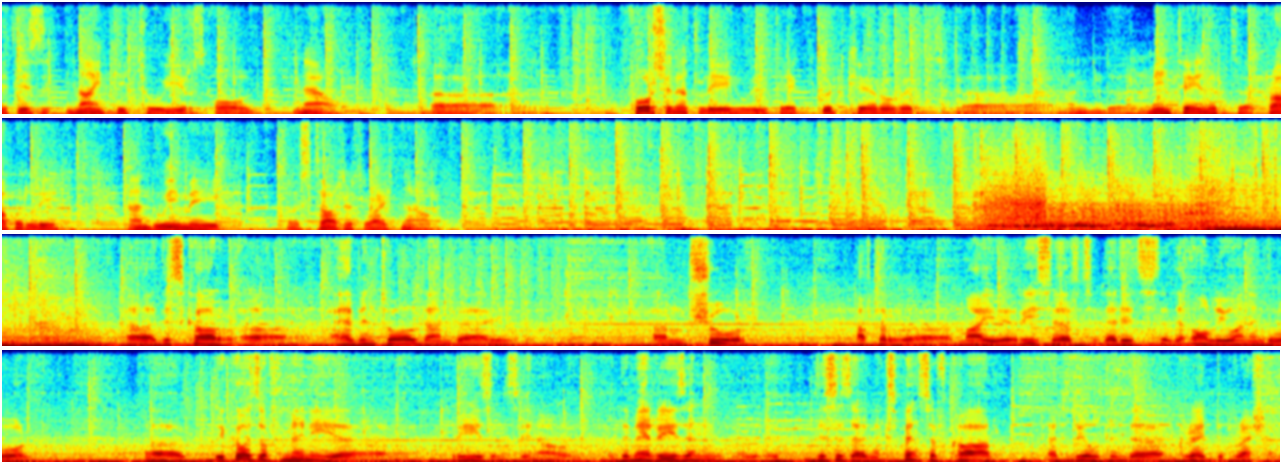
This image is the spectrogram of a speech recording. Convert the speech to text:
It is 92 years old now. Uh, fortunately, we take good care of it uh, and uh, maintain it uh, properly, and we may uh, start it right now. Uh, this car, I have been told, and I am sure after my research that it's the only one in the world. Uh, because of many uh, reasons, you know. The main reason, uh, this is an expensive car that built in the Great Depression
